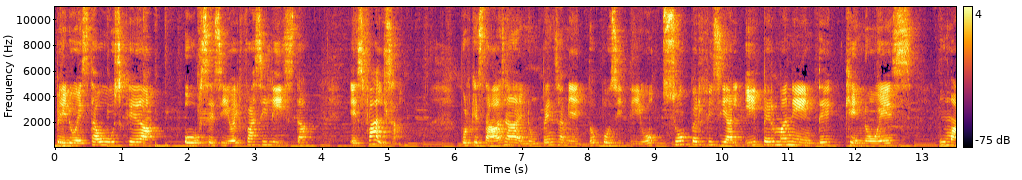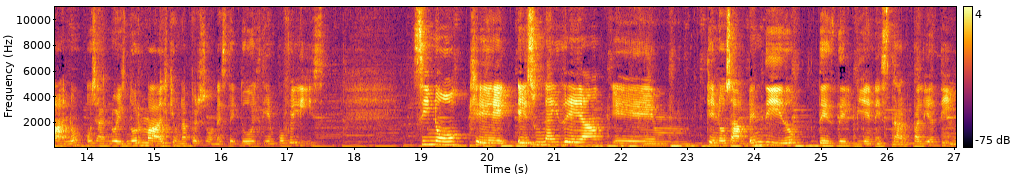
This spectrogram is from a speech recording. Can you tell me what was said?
pero esta búsqueda obsesiva y facilista es falsa, porque está basada en un pensamiento positivo superficial y permanente que no es humano, o sea, no es normal que una persona esté todo el tiempo feliz sino que es una idea em, que nos han vendido desde el bienestar paliativo,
